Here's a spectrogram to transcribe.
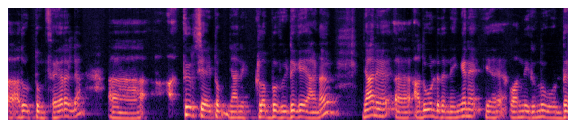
അതൊട്ടും ഫെയർ അല്ല. തീർച്ചയായിട്ടും ഞാൻ ക്ലബ്ബ് വിടുകയാണ്. ഞാൻ അതുകൊണ്ട് തന്നെ ഇങ്ങനെ വന്നിരുന്നു കൊണ്ട്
